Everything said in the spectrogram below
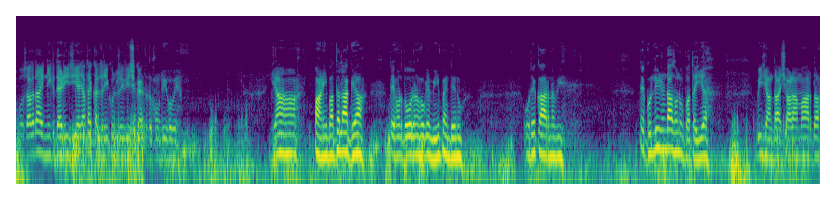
ਹੋ ਸਕਦਾ ਇੰਨੀ ਕੁ ਦੈੜੀ ਜੀ ਆ ਜਾਂ ਤਾਂ ਕਲਰੀ ਕੁਲਰੀ ਦੀ ਸ਼ਿਕਾਇਤ ਦਿਖਾਉਂਦੀ ਹੋਵੇ। ਜਾਂ ਪਾਣੀ ਵੱਧ ਲੱਗ ਗਿਆ ਤੇ ਹੁਣ 2 ਦਿਨ ਹੋ ਗਏ ਮੀਂਹ ਪੈਂਦੇ ਨੂੰ। ਉਹਦੇ ਕਾਰਨ ਵੀ ਤੇ ਗੁੱਲੀ ਡੰਡਾ ਤੁਹਾਨੂੰ ਪਤਾ ਹੀ ਆ ਵੀ ਜਾਂਦਾ ਛਾਲਾ ਮਾਰਦਾ।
